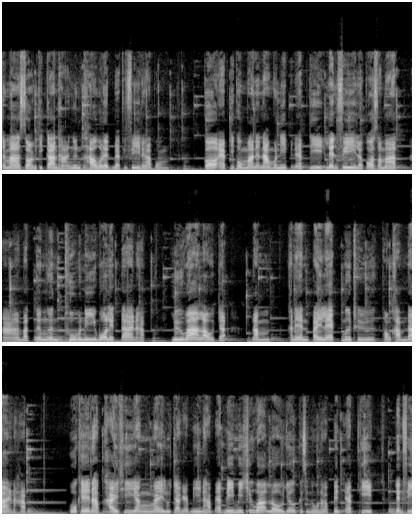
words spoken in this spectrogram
จะมาสอนวิธีการหาเงินเข้า wallet แบบฟรีๆนะครับผมก็แอปที่ผมมาแนะนำวันนี้เป็นแอปที่เล่นฟรี แล้วก็สามารถหาบัตรเติมเงิน t o Money Wallet ได้นะครับ หรือว่าเราจะนำคะแนนไปแลกมือถือทองคำได้นะครับ โอเคนะครับ ใครที่ยังไม่รู้จักแอปนี้นะครับ แอปนี้มีชื่อว่า Royal Casino นะครับ เป็นแอปที่เล่นฟรี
